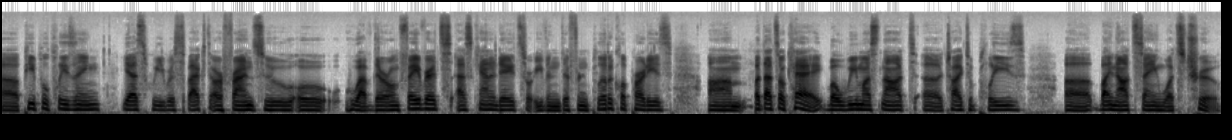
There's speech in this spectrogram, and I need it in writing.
uh, people pleasing. Yes, we respect our friends who uh, who have their own favorites as candidates or even different political parties, um, but that's okay. But we must not uh, try to please uh, by not saying what's true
